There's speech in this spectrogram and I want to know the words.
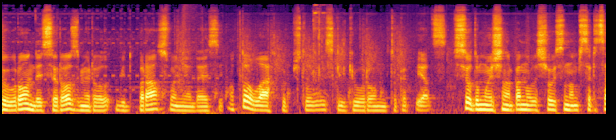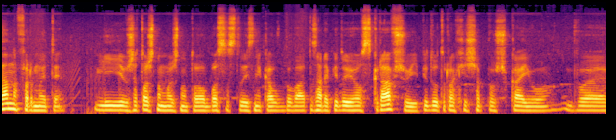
урон, десь розмір відбрасування 10. Ото легко пішло, скільки урону, то капець. Все, думаю, що напевно лишилося нам серця нафармити. І вже точно можна того боса слизняка вбивати. Зараз піду його скрафчу і піду трохи ще пошукаю в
